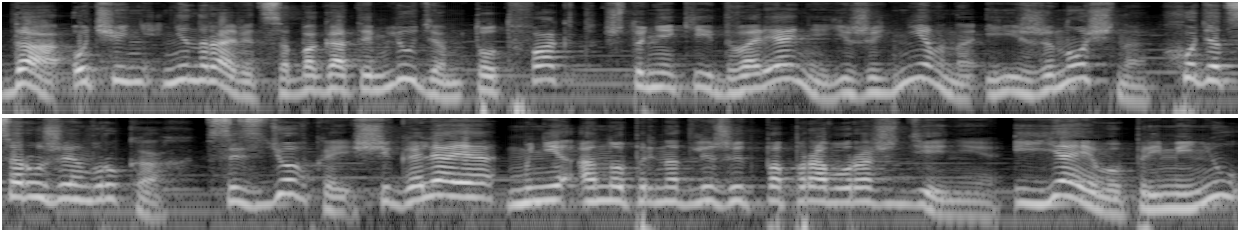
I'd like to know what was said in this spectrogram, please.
Да, очень не нравится богатым людям тот факт, что некие дворяне ежедневно и еженочно ходят с оружием в руках, с издевкой щеголяя «мне оно принадлежит по праву рождения, и я его применю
